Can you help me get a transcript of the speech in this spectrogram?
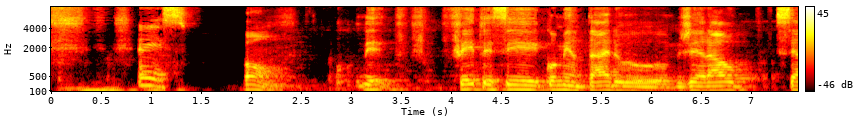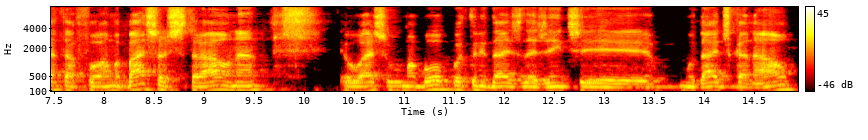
é isso. Bom, feito esse comentário geral, de certa forma, baixo astral, né? Eu acho uma boa oportunidade da gente mudar de canal.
